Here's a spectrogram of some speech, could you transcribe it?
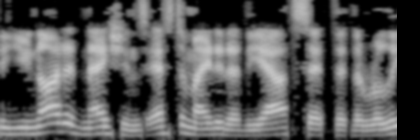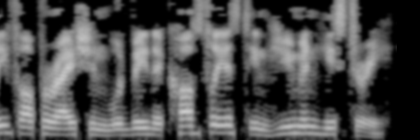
The United Nations estimated at the outset that the relief operation would be the costliest in human history.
